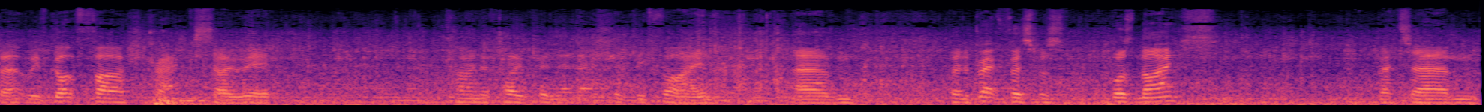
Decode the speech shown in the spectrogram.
but we've got fast track, so we're kind of hoping that that should be fine. Um, but the breakfast was was nice, but um,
